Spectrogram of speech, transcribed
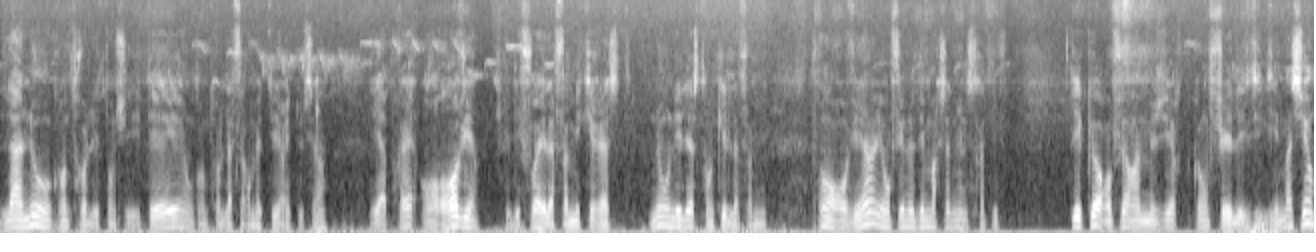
Là, nous, on contrôle l'étanchéité, on contrôle la fermeture et tout ça. Et après, on revient. Parce que des fois, il y a la famille qui reste. Nous, on les laisse tranquilles, la famille. On revient et on fait nos démarches administratives. Les corps, au fur et à mesure qu'on fait les exhumations,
